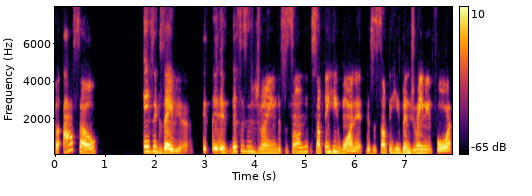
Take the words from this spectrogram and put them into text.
but also it's Xavier. It, it, this is his dream. This is some, something he wanted. This is something he's been dreaming for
